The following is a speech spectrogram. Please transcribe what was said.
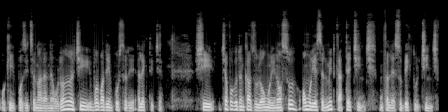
ok, poziționarea neuronelor, ci vorba de impulsuri electrice. Și ce a făcut în cazul omului nostru? Omul este numit ca T5, un fel de subiectul 5.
